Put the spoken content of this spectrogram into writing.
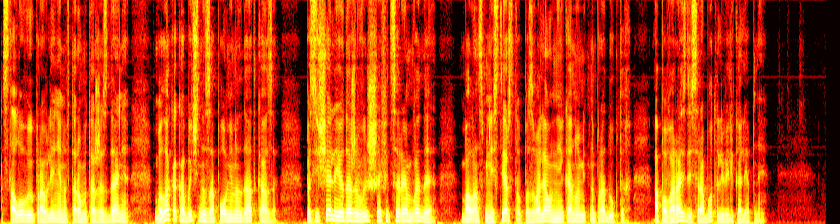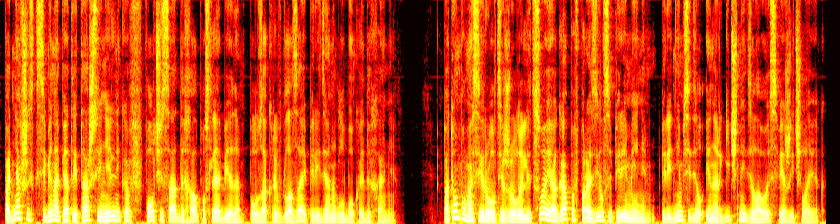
Столовое управление на втором этаже здания была, как обычно, заполнена до отказа. Посещали ее даже высшие офицеры МВД. Баланс министерства позволял не экономить на продуктах, а повара здесь работали великолепные. Поднявшись к себе на пятый этаж, Синельников полчаса отдыхал после обеда, полузакрыв глаза и перейдя на глубокое дыхание. Потом помассировал тяжелое лицо, и Агапов поразился перемене. Перед ним сидел энергичный, деловой, свежий человек.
